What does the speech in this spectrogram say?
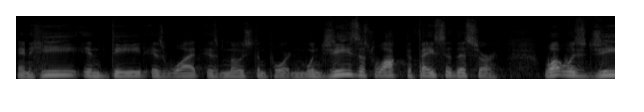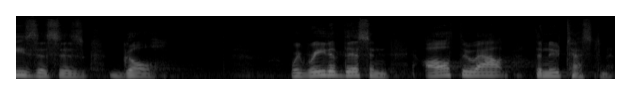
and He indeed is what is most important. When Jesus walked the face of this earth, what was Jesus' goal? We read of this and all throughout the New Testament.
